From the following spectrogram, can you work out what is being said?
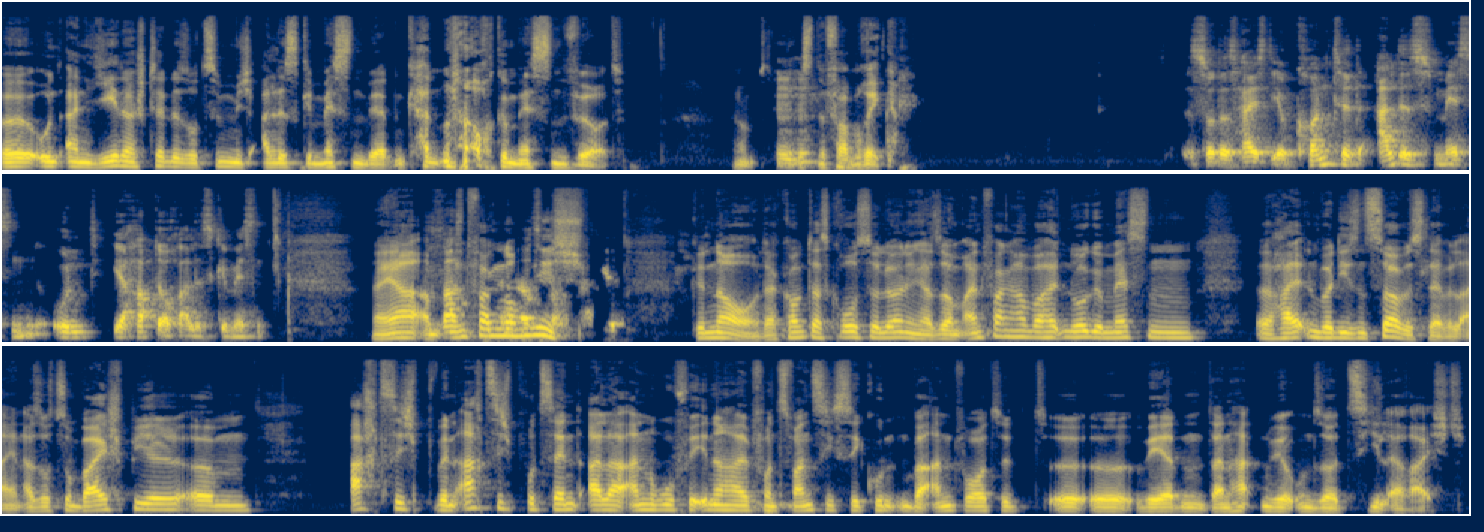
äh, und an jeder Stelle so ziemlich alles gemessen werden kann und auch gemessen wird. Ja, das mhm. ist eine Fabrik. So, das heißt, ihr konntet alles messen und ihr habt auch alles gemessen. Naja, am Anfang noch nicht. Genau, da kommt das große Learning. Also am Anfang haben wir halt nur gemessen, äh, halten wir diesen Service-Level ein. Also zum Beispiel ähm, 80, wenn 80 Prozent aller Anrufe innerhalb von 20 Sekunden beantwortet äh, äh, werden, dann hatten wir unser Ziel erreicht.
